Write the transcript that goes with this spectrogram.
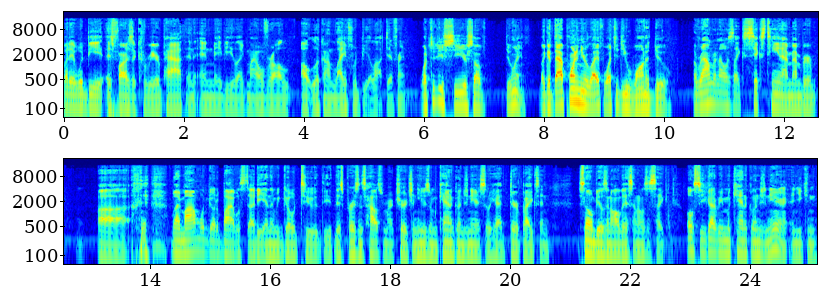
but it would be as far as a career path and, and maybe like my overall outlook on life would be a lot different. What did you see yourself doing? Like at that point in your life, what did you want to do? Around when I was like 16, I remember uh, my mom would go to Bible study and then we'd go to the, this person's house from our church and he was a mechanical engineer. So he had dirt bikes and snowmobiles and all this. And I was just like, oh, so you got to be a mechanical engineer and you can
